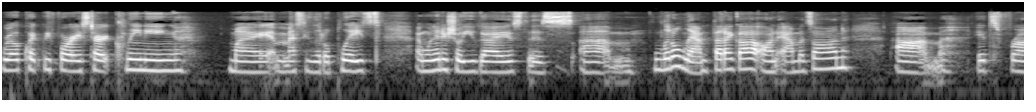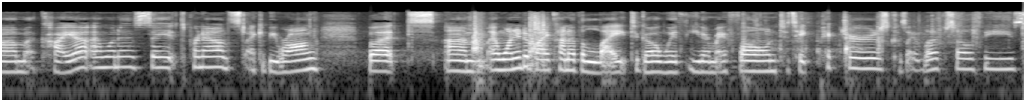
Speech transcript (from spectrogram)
real quick before I start cleaning my messy little place, I wanted to show you guys this um, little lamp that I got on Amazon. Um, it's from Kaya, I want to say it's pronounced. I could be wrong. But um, I wanted to buy kind of a light to go with either my phone to take pictures because I love selfies.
